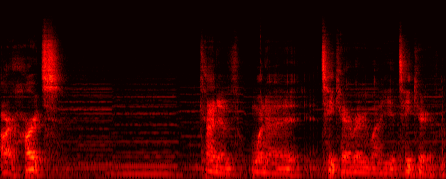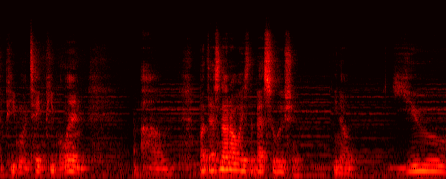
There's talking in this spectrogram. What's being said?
our hearts kind of want to take care of everybody and take care of people and take people in. Um, but that's not always the best solution. You know, you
